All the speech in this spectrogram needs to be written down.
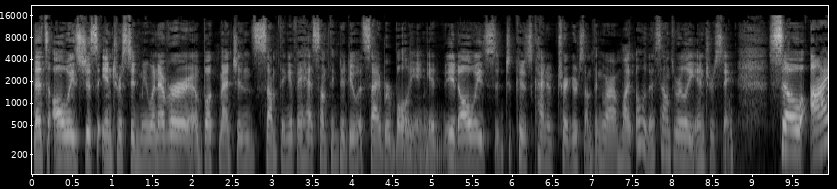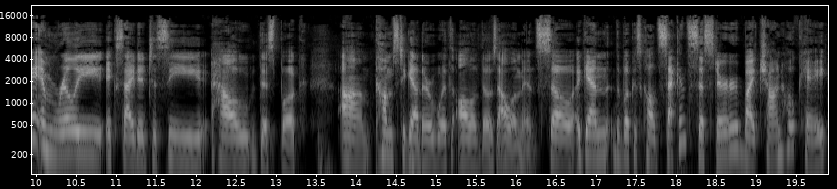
that's always just interested me. Whenever a book mentions something, if it has something to do with cyberbullying, it, it always just kind of triggers something where I'm like, oh, that sounds really interesting. So I am really excited to see how this book, um, comes together with all of those elements. So again, the book is called Second Sister by Chan Ho Kei,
